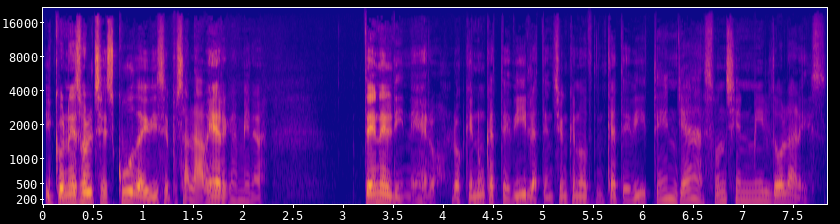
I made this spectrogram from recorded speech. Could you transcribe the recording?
Y con eso él se escuda y dice, pues, a la verga, mira ten el dinero, lo que nunca te di, la atención que nunca te di, ten ya, son 100 mil dólares.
